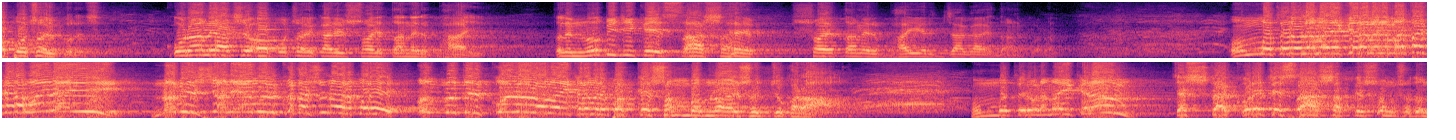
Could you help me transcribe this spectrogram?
অপচয় করেছে। কোরআনে আছে অপচয়কারী শয়তানের ভাই। তাহলে নবীজিকে শাহ সাহেব শয়তানের ভাইয়ের জায়গায় করান। উম্মতের কেরামের মাথা খারাপ হয় নাই? নবীর শানে এমন কথা শোনার পরে উম্মতের কোন ওলামায়ে কেরামের পক্ষে সম্ভব নয় সহ্য করা। উম্মতের ওলামায়ে কেরাম চেষ্টা করেছে শাহ সাহকে সংশোধন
